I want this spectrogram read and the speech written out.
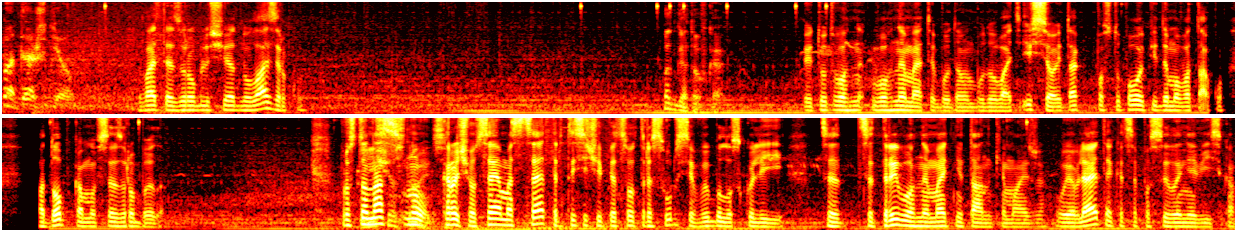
Подождем. Давайте я зроблю ще одну лазерку. Подготовка. І тут вогне... вогнемети будемо будувати. І все, і так поступово підемо в атаку. Подобка ми все зробили. Просто І нас, ну, коротше, оце МСЦ 3500 ресурсів вибило з колії. Це, це три вогнеметні танки майже. Уявляєте, яке це посилення війська?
